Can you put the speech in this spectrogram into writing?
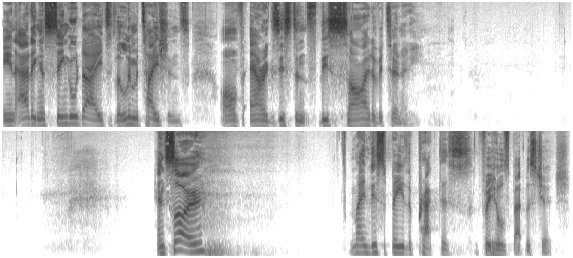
in adding a single day to the limitations of our existence this side of eternity. And so, may this be the practice for Hills Baptist Church.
